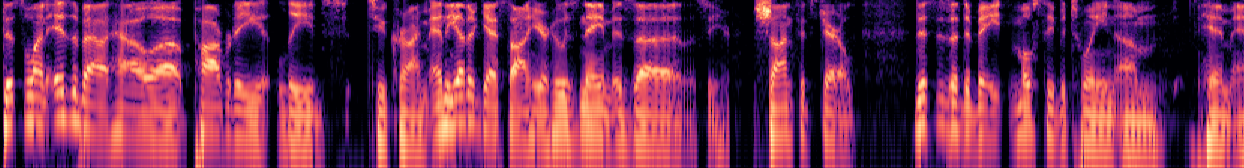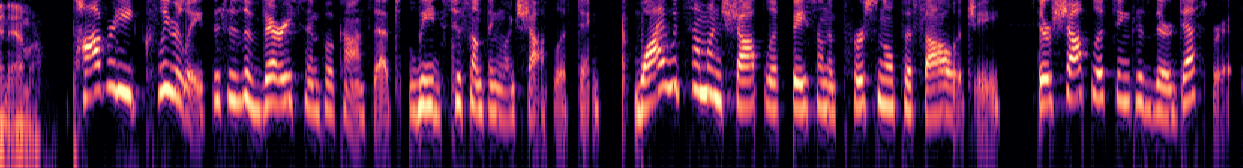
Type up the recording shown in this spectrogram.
This one is about how uh, poverty leads to crime. And the other guest on here, whose name is uh, let's see here, Sean Fitzgerald. This is a debate mostly between um him and Emma. Poverty, clearly, this is a very simple concept, leads to something like shoplifting. Why would someone shoplift based on a personal pathology? They're shoplifting because they're desperate.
